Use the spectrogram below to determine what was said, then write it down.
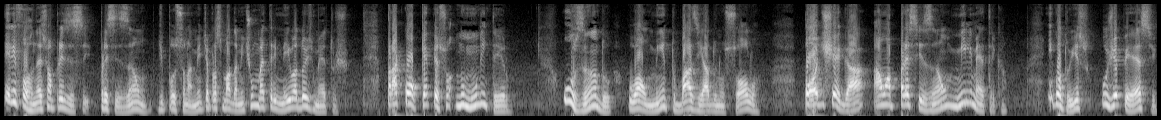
Ele fornece uma precisão de posicionamento de aproximadamente 1,5 metro a 2 metros para qualquer pessoa no mundo inteiro. Usando o aumento baseado no solo, pode chegar a uma precisão milimétrica. Enquanto isso, o GPS,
